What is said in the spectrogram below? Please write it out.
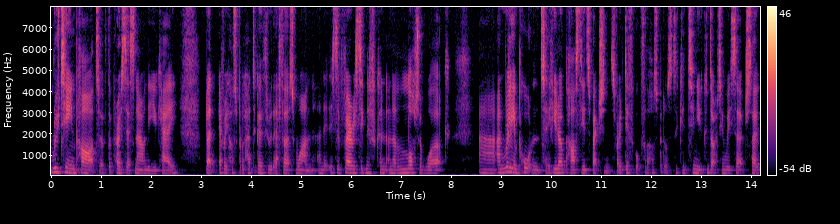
routine part of the process now in the UK. But every hospital had to go through their first one, and it's a very significant and a lot of work uh, and really important. If you don't pass the inspection, it's very difficult for the hospitals to continue conducting research. So,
